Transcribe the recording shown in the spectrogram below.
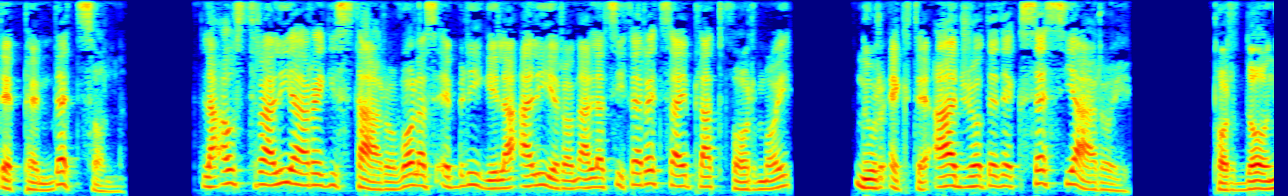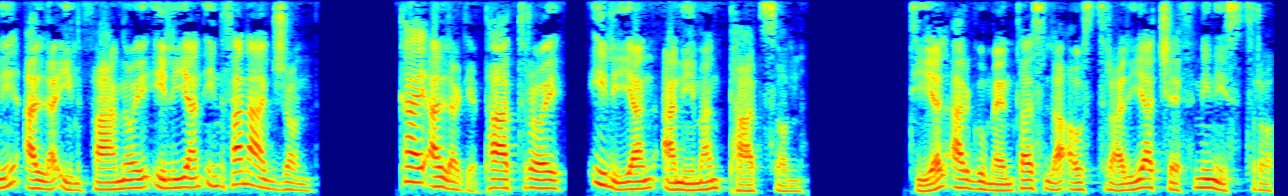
dependetson. La Australia registaro volas ebligi la aliron alla ciferezzae platformoi nur ecte agio de dexes jaroi, por doni alla infanoi ilian infanagion, cae alla gepatroi ilian animan pazon. Tiel argumentas la Australia cef ministro.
